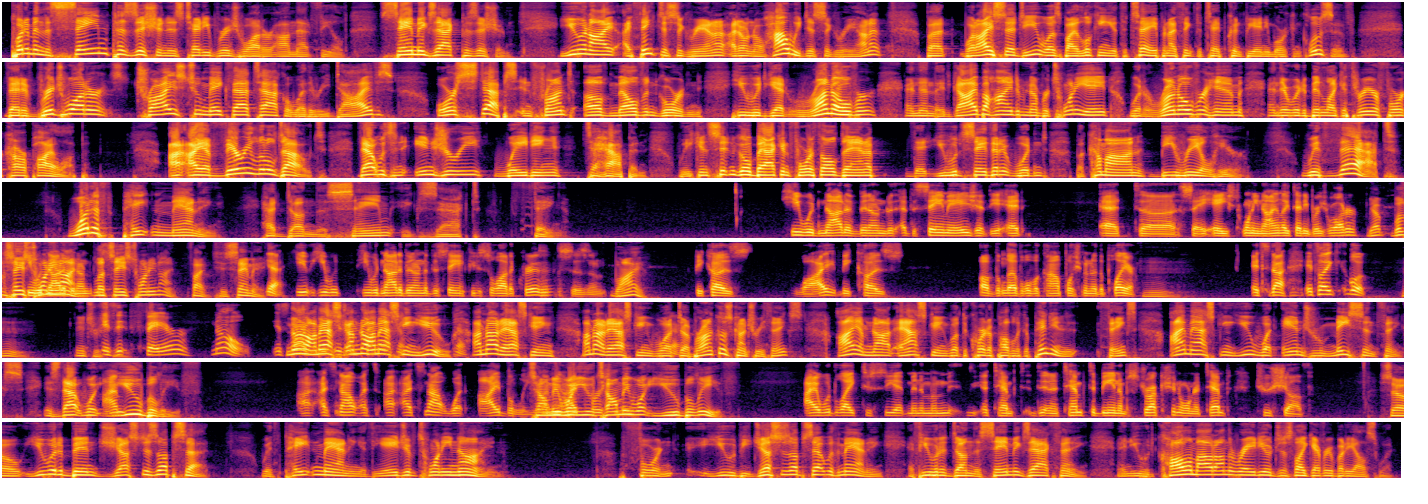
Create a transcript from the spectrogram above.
Put him in the same position as Teddy Bridgewater on that field. Same exact position. You and I, I think, disagree on it. I don't know how we disagree on it, but what I said to you was by looking at the tape, and I think the tape couldn't be any more conclusive, that if Bridgewater tries to make that tackle, whether he dives or steps in front of Melvin Gordon, he would get run over, and then the guy behind him, number 28, would have run over him, and there would have been like a three or four car pileup. I, I have very little doubt that was an injury waiting to happen. We can sit and go back and forth all day that you would say that it wouldn't, but come on, be real here. With that, what if Peyton Manning had done the same exact thing? He would not have been under at the same age at the at at uh, say age 29 like Teddy Bridgewater. Yep. Well, let's say he's He would not have 29. under- Let's say he's 29. Fine. He's the same age. Yeah, he he would he would not have been under the same fusillade of criticism Why? because why? Because of the level of accomplishment of the player. Hmm. It's not. It's like, look, Interesting. is it fair? No. It's No, not, no, I'm asking. I'm no, I'm asking you. Yeah. I'm not asking. I'm not asking what Yeah. uh, Broncos country thinks. I am not asking what the court of public opinion thinks. I'm asking you what Andrew Mason thinks. Is that what I'm- you believe? I, it's not. It's, I, it's not what I believe. Tell I me mean, what I you. Tell me what you believe. I would like to see at minimum attempt an attempt to be an obstruction or an attempt to shove. So you would have been just as upset with Peyton Manning at the age of 29. For you would be just as upset with Manning if he would have done the same exact thing, and you would call him out on the radio just like everybody else would.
